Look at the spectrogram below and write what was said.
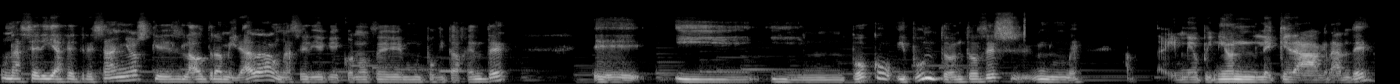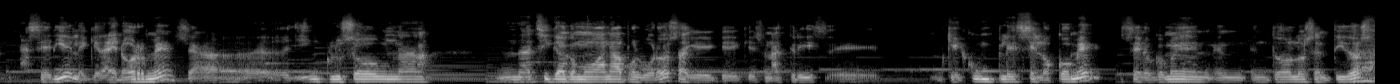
una serie hace tres años, que es La Otra Mirada, una serie que conoce muy poquita gente. Eh, y, poco y punto. Entonces, mm, en mi opinión, le queda grande la serie, le queda enorme. O sea, incluso una, una chica como Ana Polvorosa, que, que, que es una actriz eh, que cumple, se lo come, se lo come en, en, en todos los sentidos.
